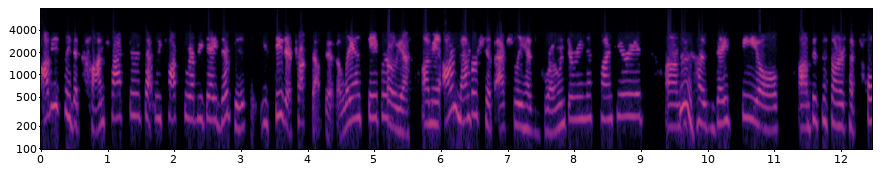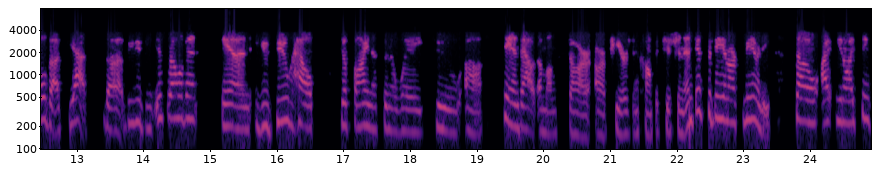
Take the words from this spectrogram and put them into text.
Obviously, the contractors that we talk to every day, they're busy. You see their trucks out there, the landscapers. Oh, yeah. I mean, our membership actually has grown during this time period um, hmm. because they feel um, business owners have told us, yes, the BBB is relevant and you do help define us in a way to uh, stand out amongst our, our peers in competition and just to be in our community. So I, you know, I think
